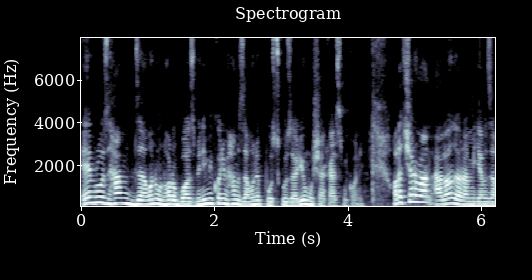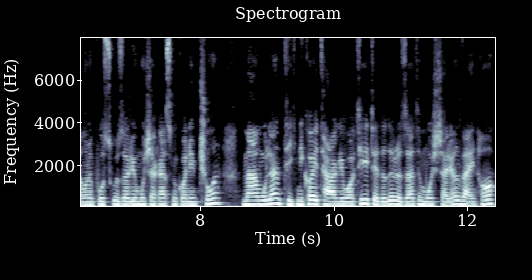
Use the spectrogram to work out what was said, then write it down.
امروز هم زمان اونها رو بازبینی می‌کنیم هم زمان پستگذاری رو مشخص می‌کنیم. حالا چرا من الان دارم میگم زمان پستگذاری رو مشخص می‌کنیم؟ چون معمولا تکنیک های ترغیباتی تعداد رضایت مشتریان و اینها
